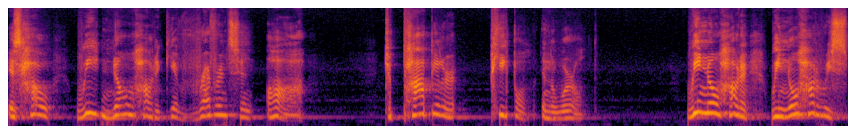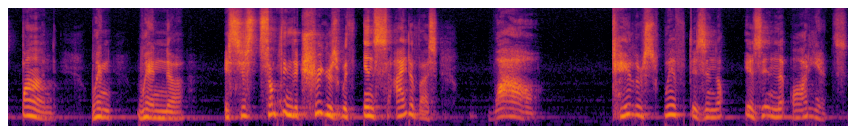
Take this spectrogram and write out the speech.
is how we know how to give reverence and awe to popular people in the world. We know how to we know how to respond when when uh, it's just something that triggers with inside of us. Wow, Taylor Swift is in the is in the audience,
